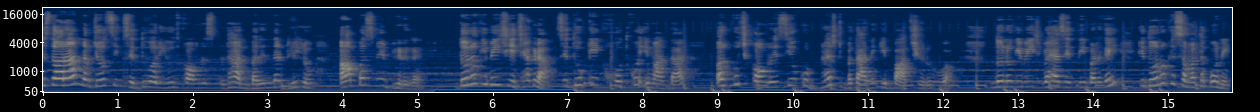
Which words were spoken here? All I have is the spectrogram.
इस दौरान नवजोत सिंह सिद्धू और यूथ कांग्रेस प्रधान बरिंदर ढिल्लो आपस में भिड़ गए। दोनों के बीच ये झगड़ा सिद्धू के खुद को ईमानदार और कुछ कांग्रेसियों को भ्रष्ट बताने के बाद शुरू हुआ। दोनों के बीच बहस इतनी बढ़ गई कि दोनों के समर्थकों ने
